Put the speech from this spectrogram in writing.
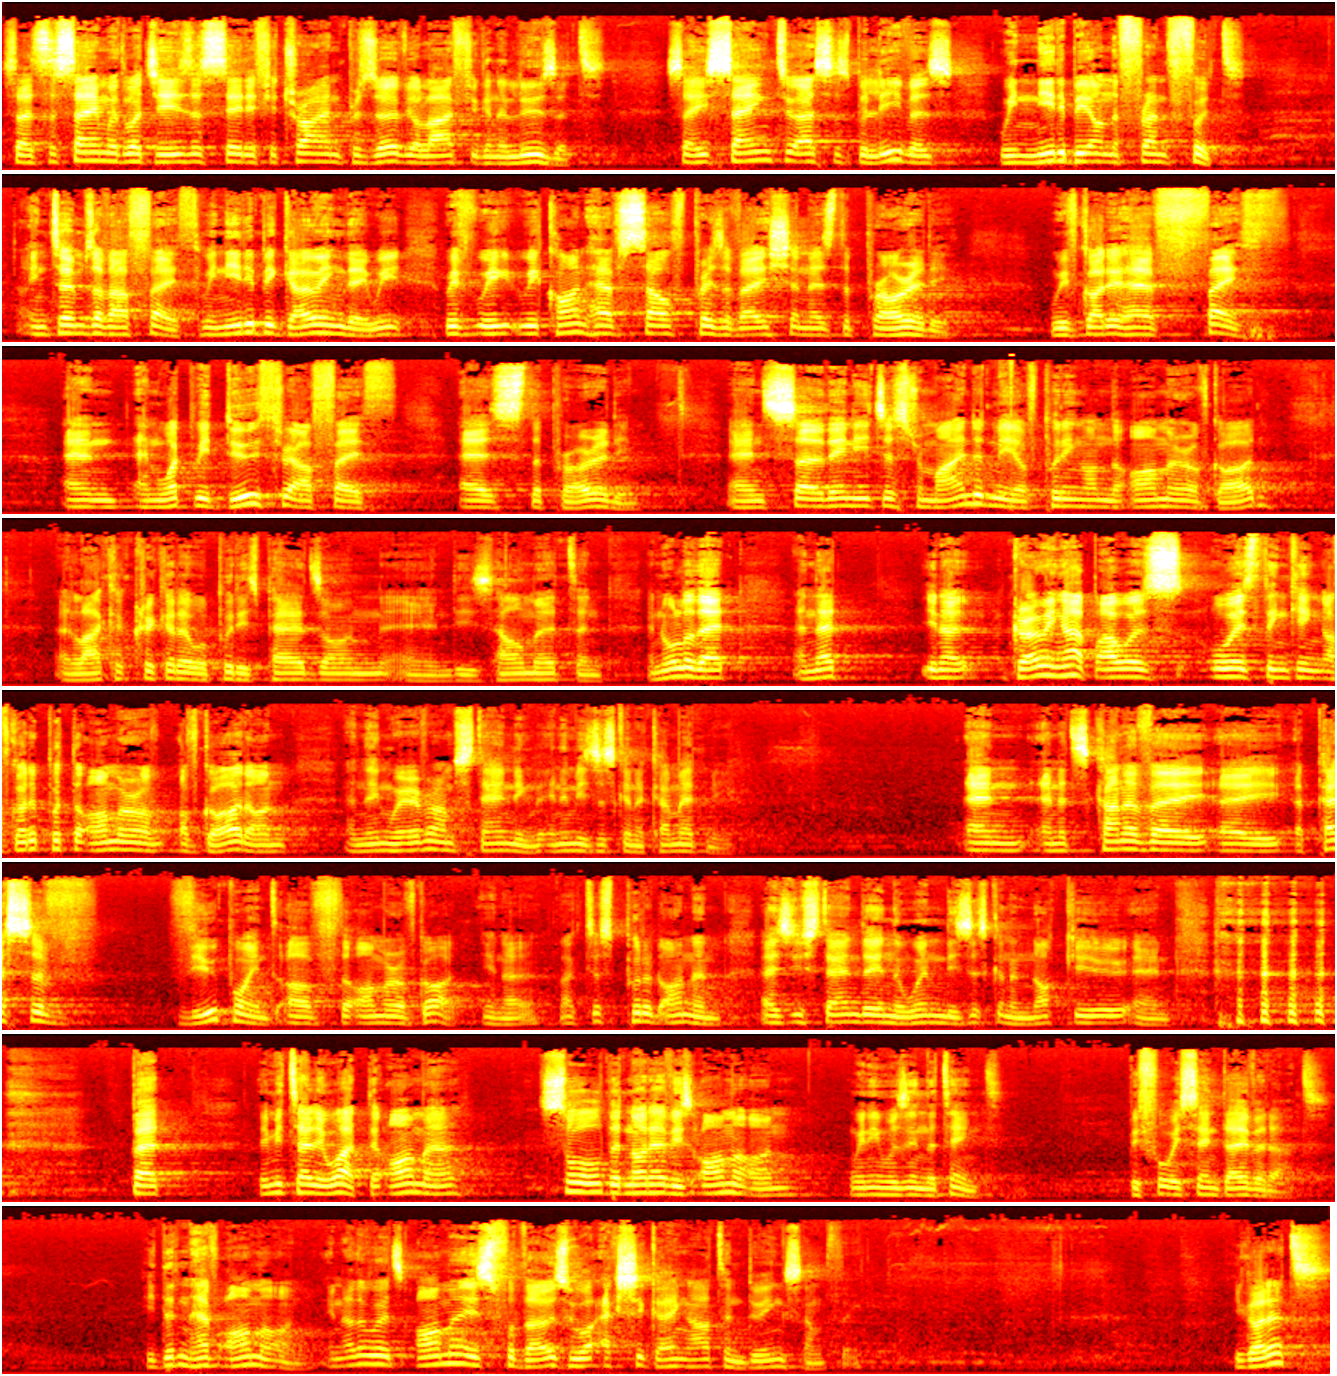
So it's the same with what Jesus said if you try and preserve your life, you're going to lose it. So he's saying to us as believers, we need to be on the front foot in terms of our faith. We need to be going there. We, we, we can't have self preservation as the priority. We've got to have faith and, and what we do through our faith as the priority. And so then he just reminded me of putting on the armor of God. And like a cricketer will put his pads on and his helmet and, and all of that. And that, you know, growing up, I was always thinking, I've got to put the armor of, of God on, and then wherever I'm standing, the enemy's just going to come at me. And, and it's kind of a, a, a passive viewpoint of the armor of God, you know, like just put it on, and as you stand there in the wind, He's just going to knock you. And but let me tell you what, the armor, Saul did not have his armor on when he was in the tent before he sent David out. He didn't have armor on. In other words, armor is for those who are actually going out and doing something. You got it?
